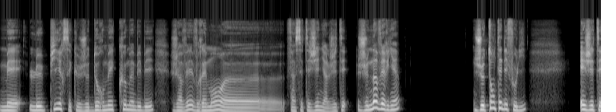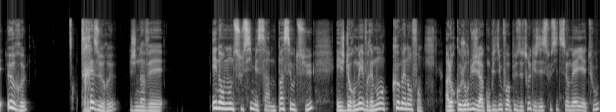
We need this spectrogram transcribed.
Mais le pire, c'est que je dormais comme un bébé. J'avais vraiment... euh, Enfin, c'était génial. J'étais... Je n'avais rien. Je tentais des folies. Et j'étais heureux. Très heureux. Je n'avais énormément de soucis, mais ça me passait au-dessus. Et je dormais vraiment comme un enfant. Alors qu'aujourd'hui, j'ai accompli dix fois plus de trucs et j'ai des soucis de sommeil et tout,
